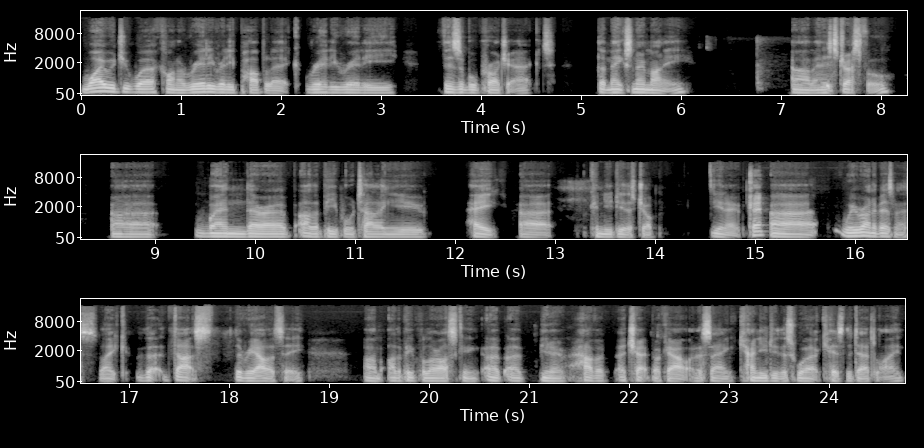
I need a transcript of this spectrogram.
why would you work on a really, really public, really, really visible project that makes no money um, and is stressful uh, when there are other people telling you, "Hey, uh, can you do this job?" You know, Okay. uh, we run a business. Like th- that's the reality. Um, other people are asking, uh, uh, you know, have a, a checkbook out and are saying, "Can you do this work? Here's the deadline."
